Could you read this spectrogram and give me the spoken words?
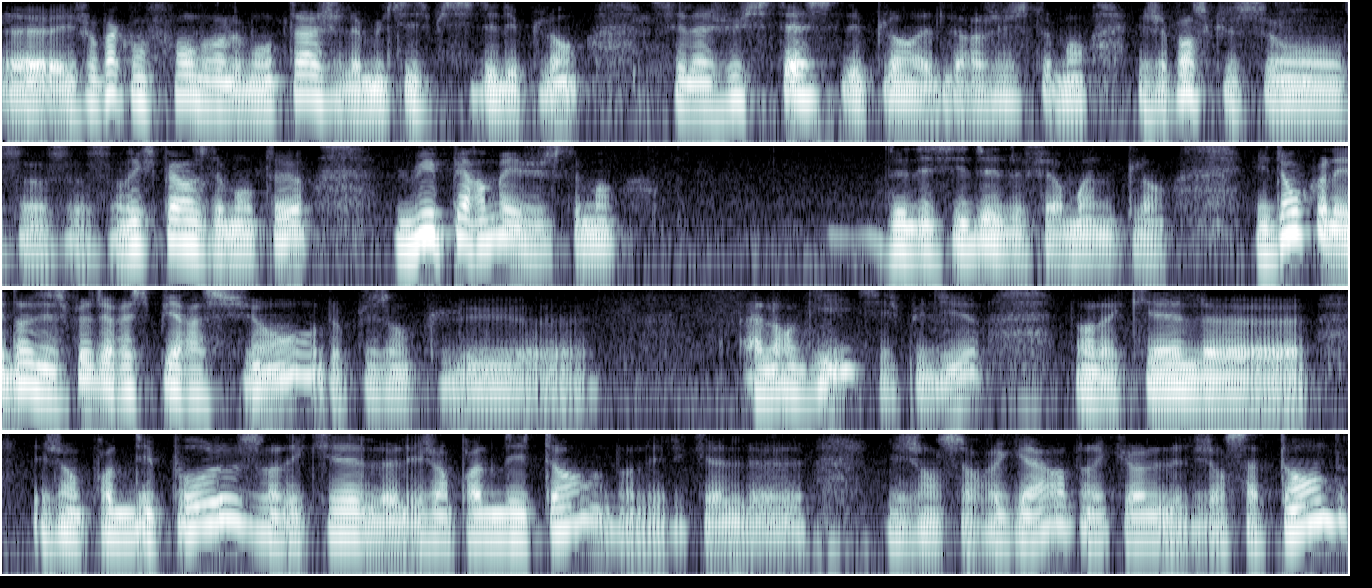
ne faut pas confondre le montage et la multiplicité des plans, c'est la justesse des plans et de leur ajustement. Et je pense que son, expérience de monteur lui permet justement de décider de faire moins de plans. Et donc on est dans une espèce de respiration de plus en plus euh, si je puis dire, dans laquelle euh, les gens prennent des pauses, dans lesquelles les gens prennent des temps, dans lesquelles euh, les gens se regardent, dans lesquelles les gens s'attendent.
